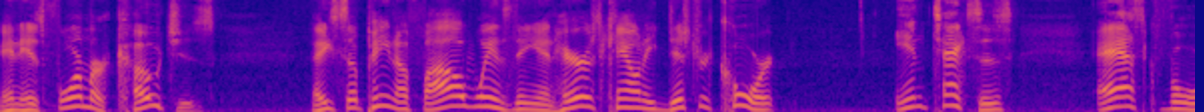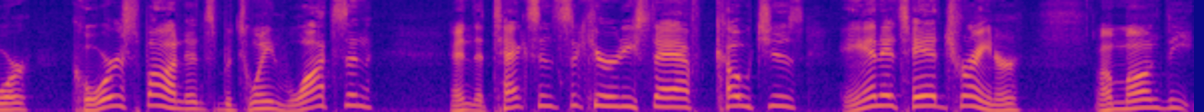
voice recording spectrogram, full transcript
and his former coaches a subpoena filed Wednesday in Harris County District Court in Texas asked for correspondence between Watson and the Texans security staff, coaches, and its head trainer. Among the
